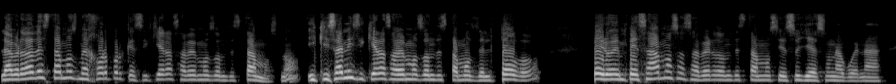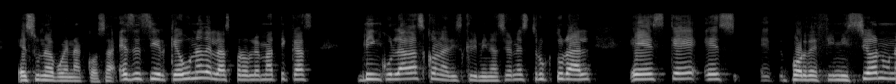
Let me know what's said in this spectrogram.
la verdad estamos mejor porque siquiera sabemos dónde estamos, ¿no? Y quizá ni siquiera sabemos dónde estamos del todo, pero empezamos a saber dónde estamos y eso ya es una buena, es una buena cosa. Es decir, que una de las problemáticas vinculadas con la discriminación estructural es que es, eh, por definición, un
